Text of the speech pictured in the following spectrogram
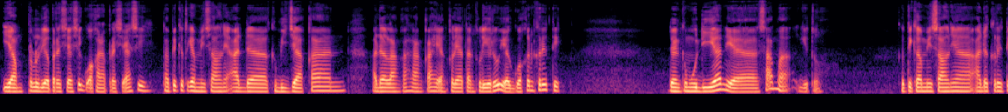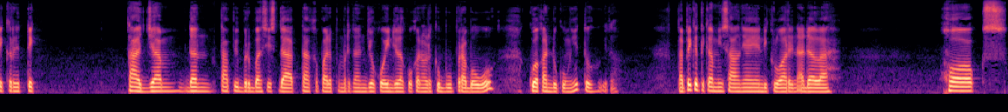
yang perlu diapresiasi gue akan apresiasi. Tapi ketika misalnya ada kebijakan ada langkah-langkah yang kelihatan keliru ya gue akan kritik. Dan kemudian ya sama gitu. Ketika misalnya ada kritik-kritik tajam dan tapi berbasis data kepada pemerintahan Jokowi yang dilakukan oleh kubu Prabowo gue akan dukung itu gitu. Tapi ketika misalnya yang dikeluarin adalah hoax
